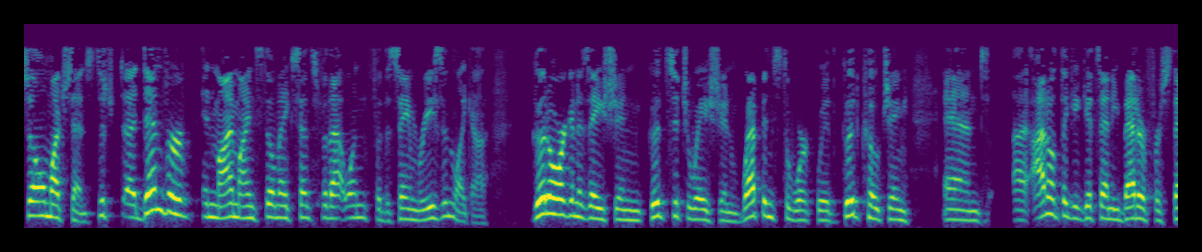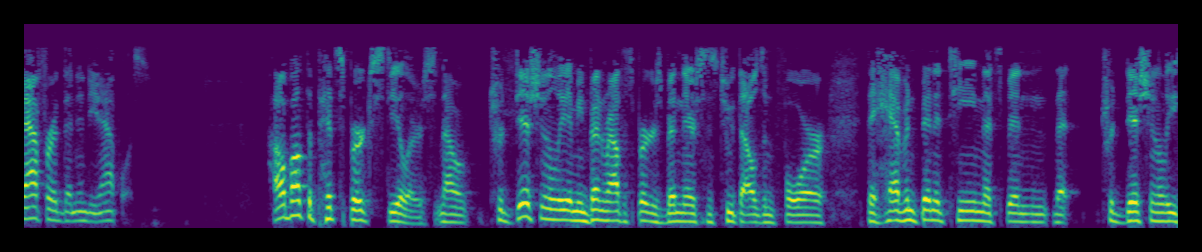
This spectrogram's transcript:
so much sense. Uh, Denver, in my mind, still makes sense for that one for the same reason, like a good organization, good situation, weapons to work with, good coaching, and I don't think it gets any better for Stafford than Indianapolis. How about the Pittsburgh Steelers? Now, traditionally, I mean, Ben Roethlisberger's been there since 2004. They haven't been a team that's been that traditionally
